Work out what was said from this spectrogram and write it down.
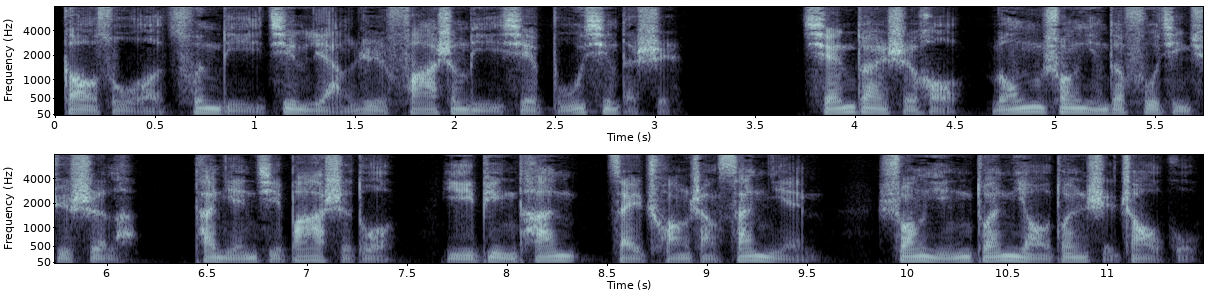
告诉我，村里近两日发生了一些不幸的事。前段时候，龙双赢的父亲去世了，他年纪八十多，已病瘫在床上三年。双赢端尿端屎照顾，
